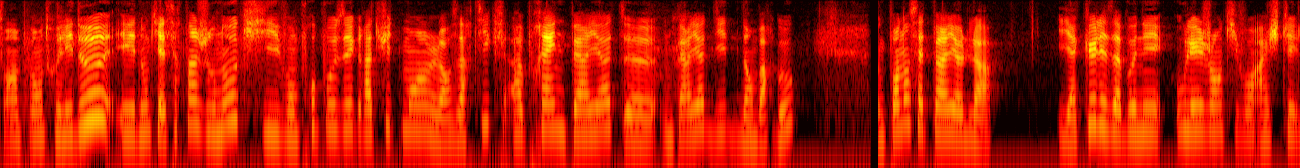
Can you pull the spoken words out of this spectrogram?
sont un peu entre les deux. Et donc il y a certains journaux qui vont proposer gratuitement leurs articles après une période, euh, une période dite d'embargo. Donc pendant cette période-là, il n'y a que les abonnés ou les gens qui vont acheter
